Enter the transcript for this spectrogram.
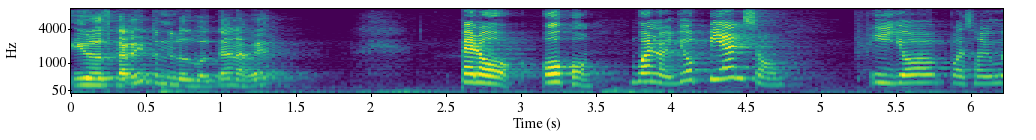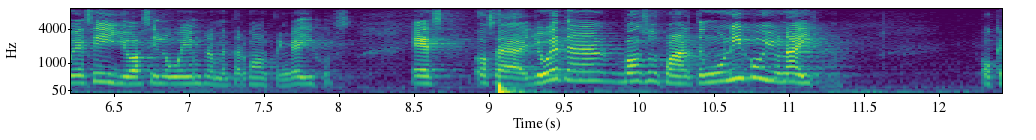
Y los carritos ni los voltean a ver. Pero, ojo, bueno, yo pienso, y yo pues soy muy así, y yo así lo voy a implementar cuando tenga hijos. Es, o sea, yo voy a tener, vamos a suponer, tengo un hijo y una hija. Ok,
